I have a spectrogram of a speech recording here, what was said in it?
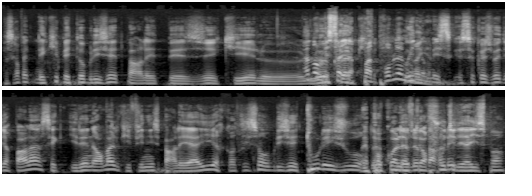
Parce qu'en fait, l'équipe est obligée de parler de PSG, qui est le. Ah non, le mais ça, y a club pas de problème, Oui, non, mais ce que je veux dire par là, c'est qu'il est normal qu'ils finissent par les haïr quand ils sont obligés tous les jours Mais de, pourquoi de ne l'after foot, parler- ils les haïssent pas?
